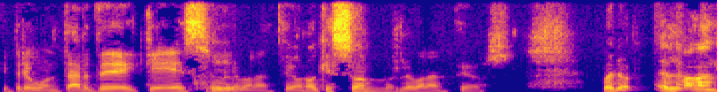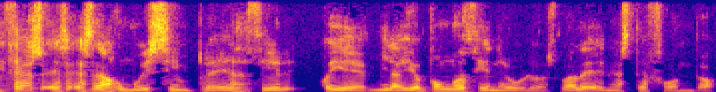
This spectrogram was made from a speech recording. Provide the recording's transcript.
y preguntarte qué es Sí. el rebalanceo, ¿no? ¿Qué son los rebalanceos? Bueno, el balanceo es, es algo muy simple, es decir, oye, mira, yo pongo 100 euros, ¿vale? En este fondo.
